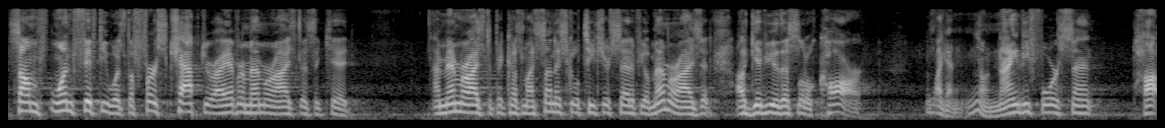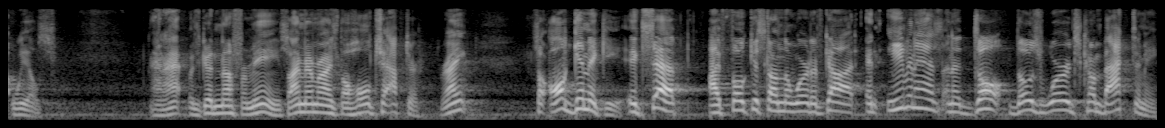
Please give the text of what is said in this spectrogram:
Psalm 150 was the first chapter I ever memorized as a kid. I memorized it because my Sunday school teacher said, if you'll memorize it, I'll give you this little car. It was like a you know 94 cent Hot Wheels. And that was good enough for me. So I memorized the whole chapter, right? So all gimmicky, except I focused on the Word of God. And even as an adult, those words come back to me.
